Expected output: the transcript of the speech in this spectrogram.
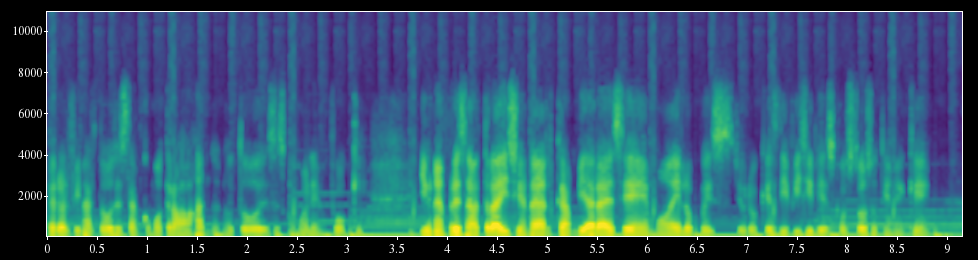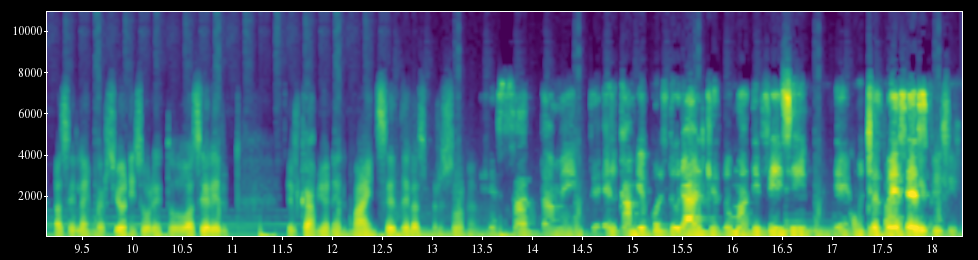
pero al final todos están como trabajando, ¿no? Todo eso es como el enfoque. Y una empresa tradicional cambiar a ese modelo, pues yo creo que es difícil y es costoso, tiene que hacer la inversión y sobre todo hacer el, el cambio en el mindset de las personas. Exactamente, el cambio cultural, que es lo más difícil. Eh, muchas veces difícil.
